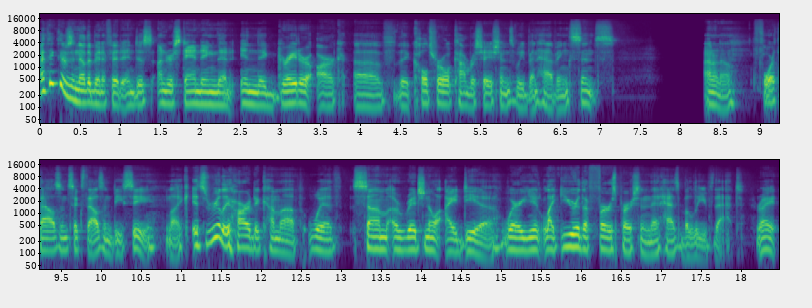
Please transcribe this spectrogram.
I think there's another benefit in just understanding that in the greater arc of the cultural conversations we've been having since, I don't know, 4000, 6000 BC, like it's really hard to come up with some original idea where you like you're the first person that has believed that, right?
